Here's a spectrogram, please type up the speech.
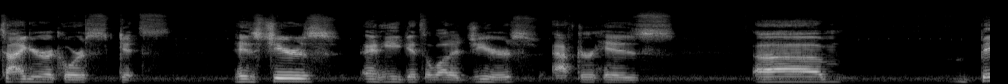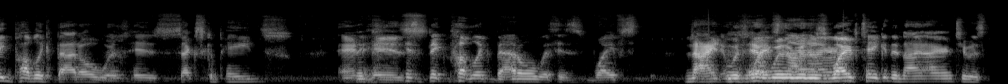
Tiger, of course, gets his cheers and he gets a lot of jeers after his um, big public battle with his sexcapades and Big- his, his big public battle with his wife's. nine with his him with, with his iron. wife taking the nine iron to his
